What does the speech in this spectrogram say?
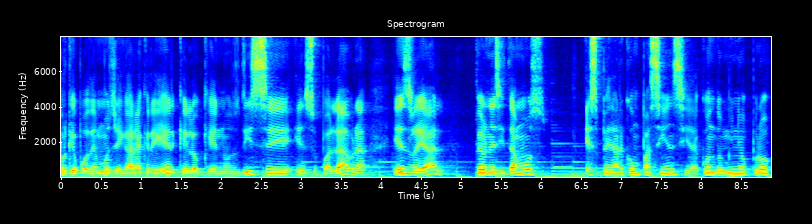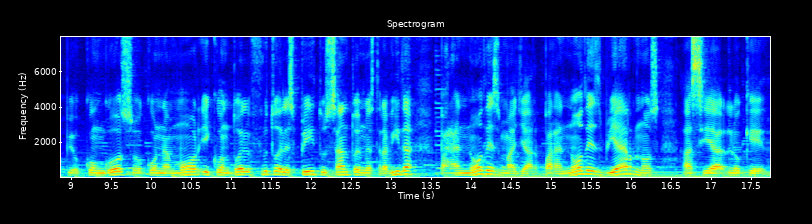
porque podemos llegar a creer que lo que nos dice en su palabra es real, pero necesitamos esperar con paciencia, con dominio propio, con gozo, con amor y con todo el fruto del Espíritu Santo en nuestra vida para no desmayar, para no desviarnos hacia lo que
